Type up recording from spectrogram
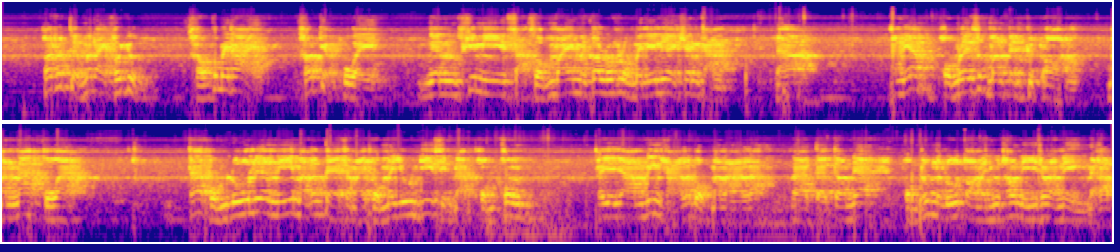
ๆเพราะถ้าเกิดเมื่อใดเขาหยุดเขาก็ไม่ได้ เขาเจ็บป่วย เงินที่มีสะสมไว้มันก็ลดลงไปเรื่อยๆเช่นกันนะครับ อันเนี้ยผมเลยรู้สึกมันเป็นจุดอ่อน มันน่ากลัว ถ้าผมรู้เรื่องนี้มาตั้งแต่สมัยผมอายุยี่สิบนะผมคงพยายามวิ่งหาระบบมานานแล้วนะแต่ตอนเนี้ยผมเพิ่งมารู้ตอนอายุเท่านี้เท่านั้นเองนะครับ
